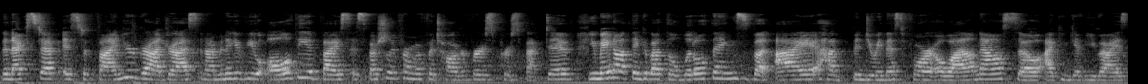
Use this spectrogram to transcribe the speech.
The next step is to find your grad dress, and I'm gonna give you all of the advice, especially from a photographer's perspective. You may not think about the little things, but I have been doing this for a while now, so I can give you guys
